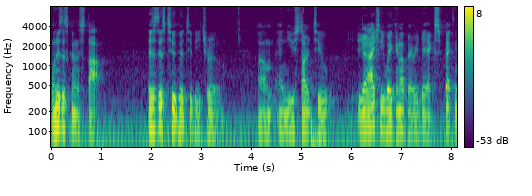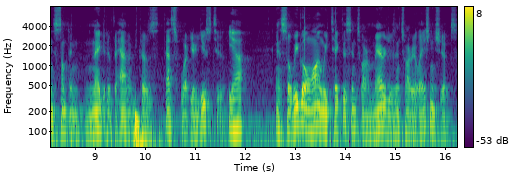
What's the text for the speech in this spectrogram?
When is this going to stop? Is this too good to be true? Um, and you start to, you're actually waking up every day expecting something negative to happen because that's what you're used to. Yeah. And so we go on, we take this into our marriages, into our relationships,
